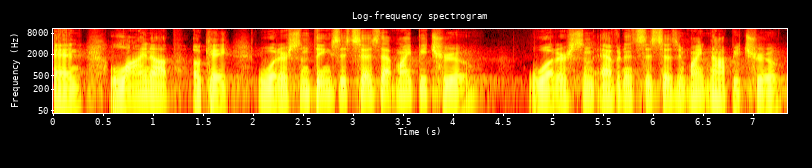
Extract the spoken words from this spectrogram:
and line up, okay, what are some things that says that might be true? What are some evidence that says it might not be true?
